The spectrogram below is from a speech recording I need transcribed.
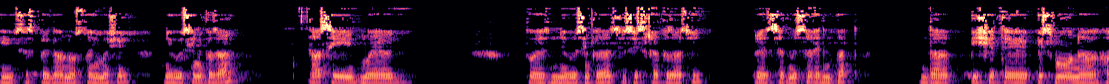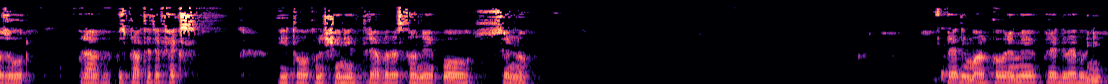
и с предаността имаше. Него син каза, аз и моя той него син каза, че сестра каза, че през седмица един път да пишете писмо на Хазур, изпратете фекс и то отношение трябва да стане по-силно. Преди малко време, пред две години,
